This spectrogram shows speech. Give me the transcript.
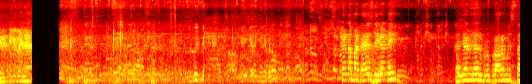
ఇంటికి వెళ్ళా అమ్మా దిగండి. కళ్యాణ్ గారు ఇప్పుడు ప్రారంభిస్తారు.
